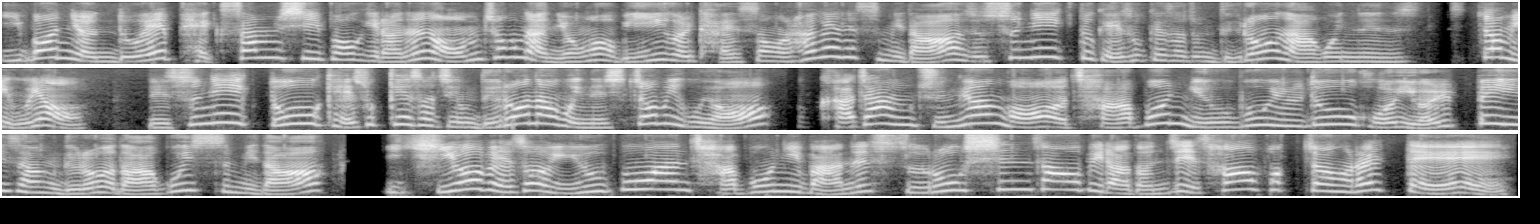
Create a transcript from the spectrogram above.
이번 연도에 130억이라는 엄청난 영업 이익을 달성을 하게 됐습니다. 그래서 순이익도 계속해서 좀 늘어나고 있는 시점이고요. 네, 순이익도 계속해서 지금 늘어나고 있는 시점이고요. 가장 중요한 거 자본 유보율도 거의 10배 이상 늘어나고 있습니다. 이 기업에서 유보한 자본이 많을수록 신사업이라든지 사업 확장을 할 때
